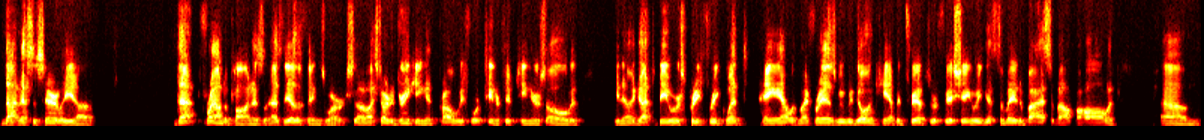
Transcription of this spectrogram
not necessarily uh, that frowned upon as as the other things were. So I started drinking at probably 14 or 15 years old and you know, it got to be where it's pretty frequent hanging out with my friends. We would go on camping trips or fishing. We'd get somebody to buy some alcohol, and um,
